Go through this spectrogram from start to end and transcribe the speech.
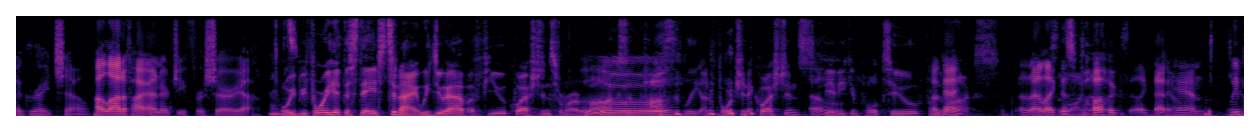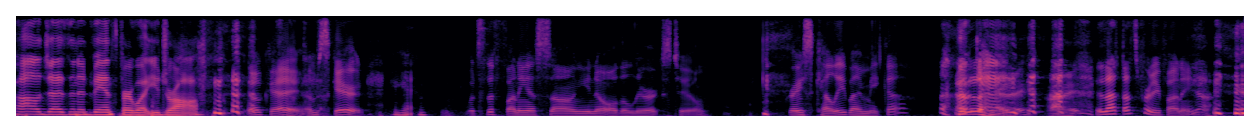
a great show. A lot of high energy for sure. Yeah. Well, before we hit the stage tonight, we do have a few questions from our box of possibly unfortunate questions. Oh. Maybe you can pull two from Okay. the box. I, I like That's this a long box. I like that hand. We apologize in advance for what you draw. Okay, I'm scared. okay. What's the funniest song you know all the lyrics to? Grace Kelly by Mika. Okay. All right. That that's pretty funny. Yeah.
